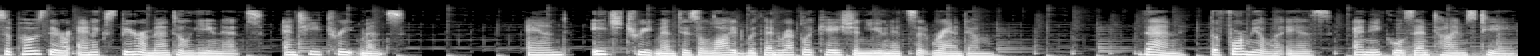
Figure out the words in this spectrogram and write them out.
Suppose there are n experimental units, and T treatments, and each treatment is allotted with n replication units at random. Then, the formula is, n equals n times t.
